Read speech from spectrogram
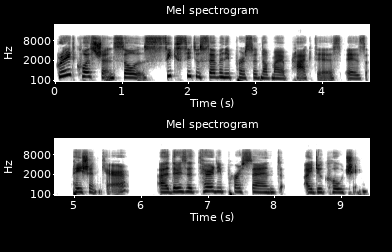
Great question. So 60 to 70% of my practice is patient care. Uh, there's a 30% I do coaching.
